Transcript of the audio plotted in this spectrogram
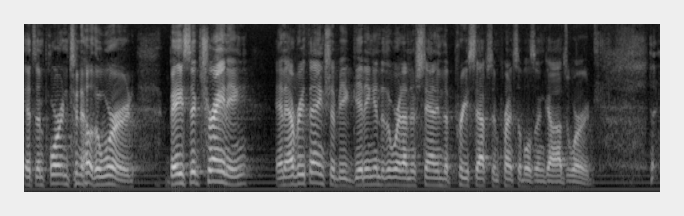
it's important to know the word. Basic training and everything should be getting into the word, understanding the precepts and principles in God's word.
